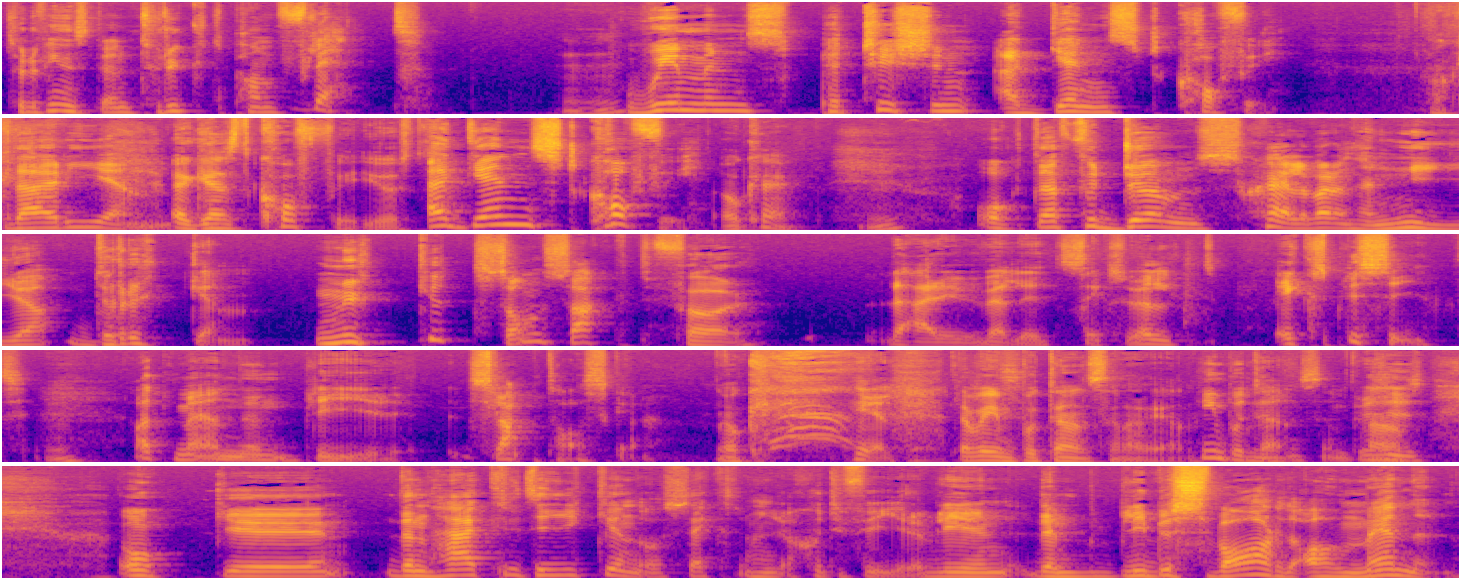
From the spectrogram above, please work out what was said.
Så det finns det en tryckt pamflett. Women's Petition Against Coffee. Där igen. Against coffee, just. Against Coffee. Okej. Mm. Och där fördöms själva den här nya drycken. Mycket, som sagt, för det här är ju väldigt sexuellt explicit. Att männen blir slapptaskar. Okej. Helt Det var impotensen här igen. Impotensen, precis. Och eh, den här kritiken då, 1674, blir, en, den blir besvarad av männen.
